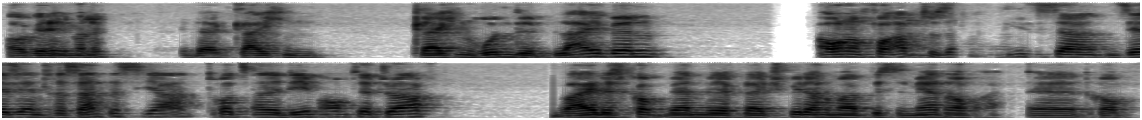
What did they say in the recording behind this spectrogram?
aber wir mhm. immer in der gleichen, gleichen Runde bleiben. Auch noch vorab zu sagen, dieses Jahr ein sehr, sehr interessantes Jahr, trotz alledem auch der Draft, weil das kommt, werden wir vielleicht später nochmal ein bisschen mehr drauf, äh, drauf,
